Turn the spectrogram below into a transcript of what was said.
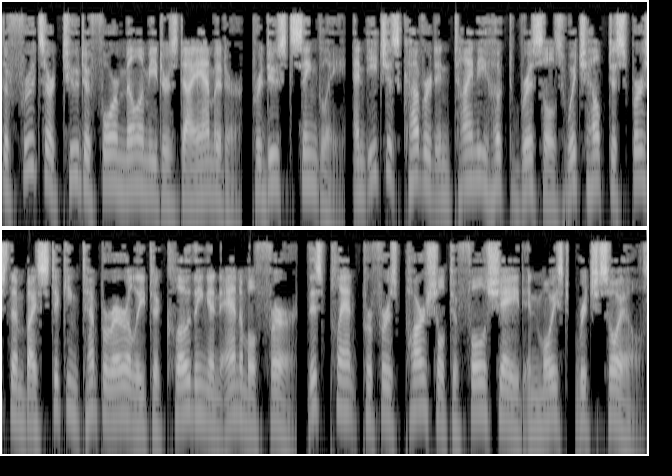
The fruits are 2 to 4 mm diameter, produced singly, and each is covered in tiny hooked bristles which help disperse them by sticking temporarily to clothing and animal fur. This plant prefers partial to full shade in moist, rich soils.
